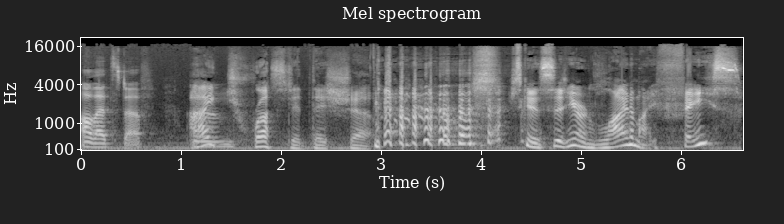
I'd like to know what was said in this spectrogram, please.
all that stuff I Um, trusted this show. Just gonna sit here and lie to my face.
